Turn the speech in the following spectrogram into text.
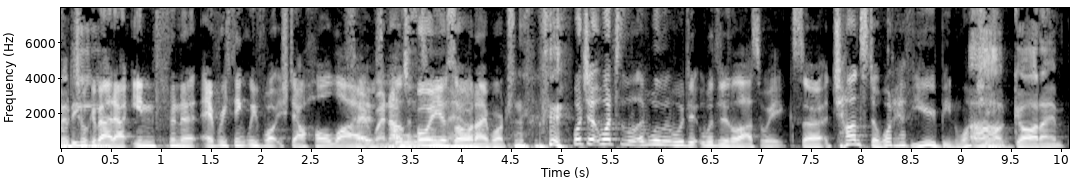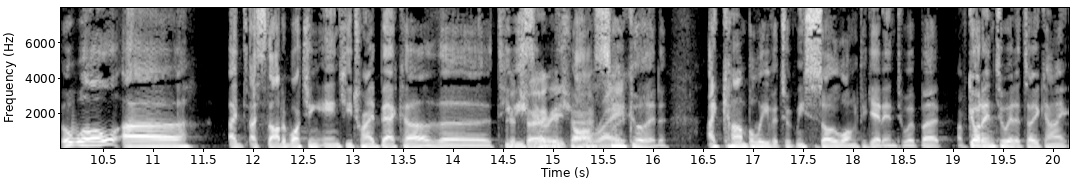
we talk about our infinite everything we've watched our whole So lives. when I was four years now. old, I watched. Watch it. Watch the. We'll, we'll, do, we'll do the last week. So, Charnstar, what have you been watching? Oh God, I am. Well, uh, I, I started watching Angie Tribeca, the TV Good show, series. good show. oh, so good. I can't believe it took me so long to get into it, but I've got into it. It's okay,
